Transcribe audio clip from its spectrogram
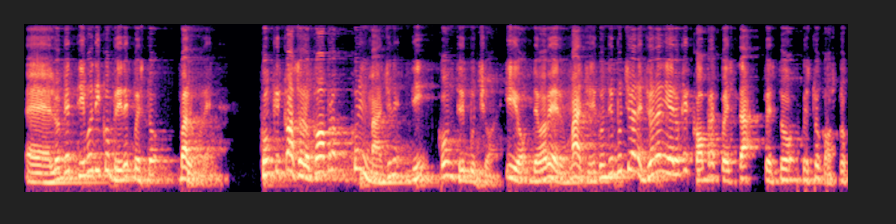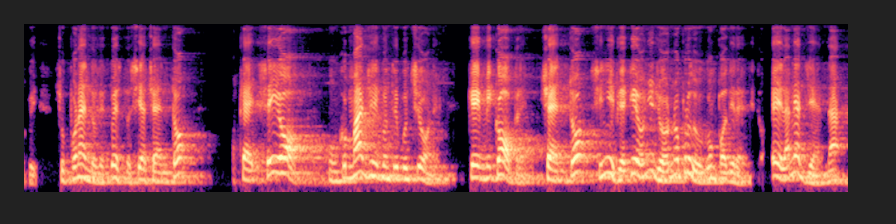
eh, l'obiettivo di coprire questo valore. Con che cosa lo copro? Con il margine di contribuzione. Io devo avere un margine di contribuzione giornaliero che copra questa, questo, questo costo qui. Supponendo che questo sia 100, ok? Se io ho un margine di contribuzione che mi copre 100, significa che ogni giorno produco un po' di reddito e la mia azienda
